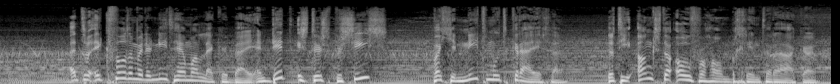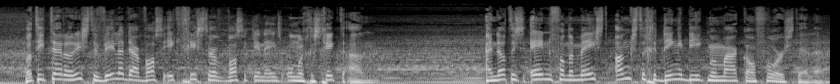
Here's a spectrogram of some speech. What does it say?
Ik voelde me er niet helemaal lekker bij. En dit is dus precies wat je niet moet krijgen. Dat die angst de overhand begint te raken. Wat die terroristen willen, daar was ik gisteren was ik ineens ondergeschikt aan. En dat is een van de meest angstige dingen die ik me maar kan voorstellen.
